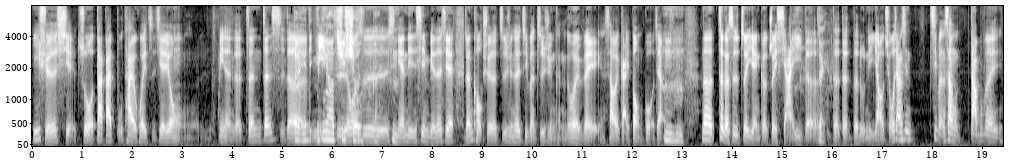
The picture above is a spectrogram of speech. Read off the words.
医学的写作大概不太会直接用。病人的真真实的名字或者是年龄、性别这些人口学的资讯，这些基本资讯可能都会被稍微改动过这样子。那这个是最严格、最狭义的的的的伦理要求。我相信基本上大部分，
